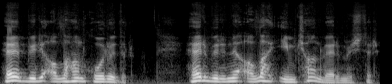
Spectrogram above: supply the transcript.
Her biri Allah'ın kuludur. Her birine Allah imkan vermiştir.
